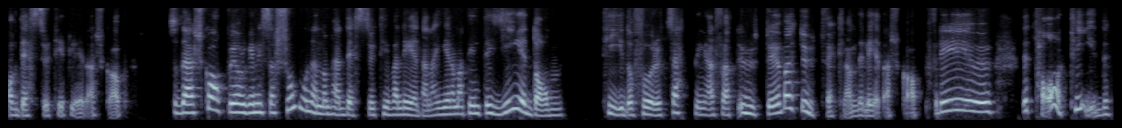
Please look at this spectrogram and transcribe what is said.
av destruktivt ledarskap. Så där skapar organisationen de här destruktiva ledarna genom att inte ge dem tid och förutsättningar för att utöva ett utvecklande ledarskap. För det, ju, det tar tid,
